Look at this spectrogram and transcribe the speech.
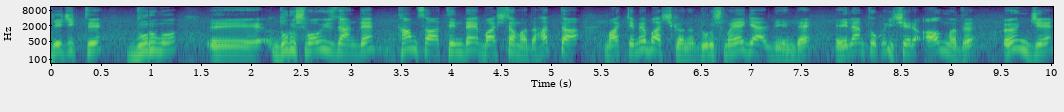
gecikti. Durumu, e, duruşma o yüzden de tam saatinde başlamadı. Hatta mahkeme başkanı duruşmaya geldiğinde Eylem Tok'u içeri almadı. Önce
